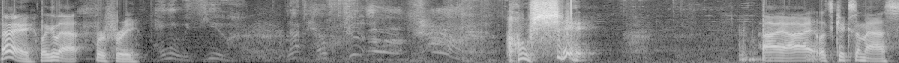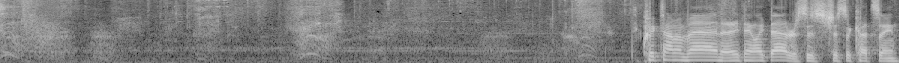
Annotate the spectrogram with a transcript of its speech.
Hey, look at that. For free. Hanging with you, not healthy. Oh shit! Alright, alright, let's kick some ass. Quick time event, anything like that, or is this just a cutscene?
